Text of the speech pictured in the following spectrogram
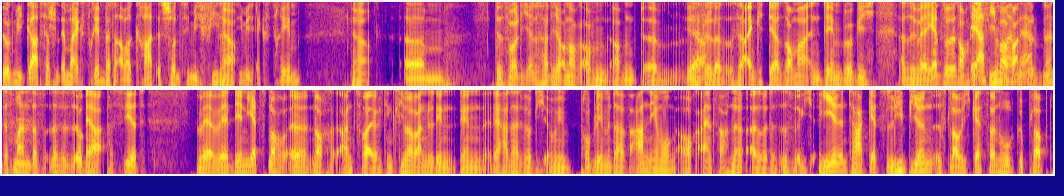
irgendwie gab es ja schon immer Extremwetter, aber gerade ist schon ziemlich viel, Ja. und ziemlich extrem. Ja. Ähm, Das wollte ich, das hatte ich auch noch auf dem, auf dem Ja. Zettel. Das ist ja eigentlich der Sommer, in dem wirklich, also wer jetzt so noch den Klimawandel, merkt, ne, dass man, dass, dass es irgendwas Ja. passiert. Wer, wer den jetzt noch, äh, noch anzweifelt, den Klimawandel, den, den, der hat halt wirklich irgendwie ein Problem mit der Wahrnehmung auch einfach, ne? Also das ist wirklich jeden Tag jetzt Libyen ist, glaube ich, gestern hochgeploppt.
